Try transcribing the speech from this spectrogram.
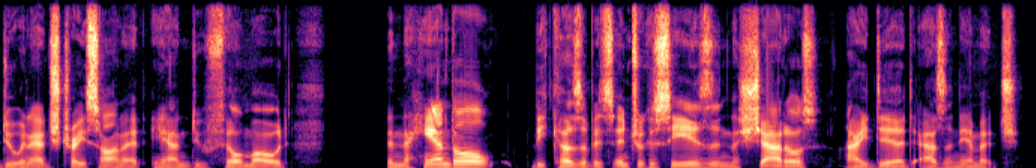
do an edge trace on it, and do fill mode. Then the handle, because of its intricacies and the shadows, I did as an image.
